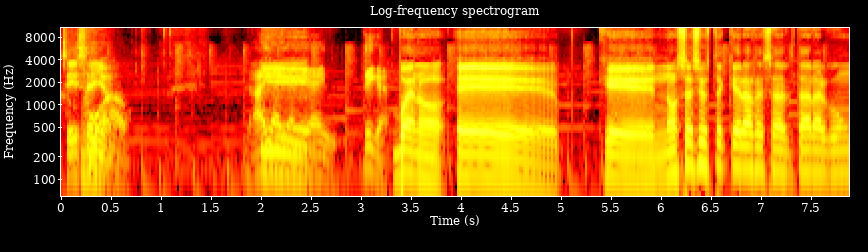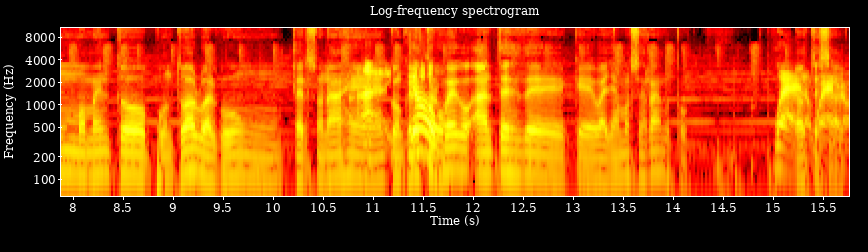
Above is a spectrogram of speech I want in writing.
Sí, señor. Ay, ay, ay, ay, Diga. Bueno, eh, que no sé si usted quiera resaltar algún momento puntual o algún personaje en concreto del juego antes de que vayamos cerrando. Pues, bueno, bueno.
